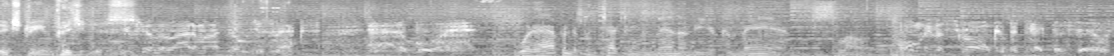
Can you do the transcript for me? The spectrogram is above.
Extreme prejudice. killed a lot of my soldiers, Rex. Attaboy. What happened to protecting the men under your command, Sloan? Only the strong could protect themselves.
